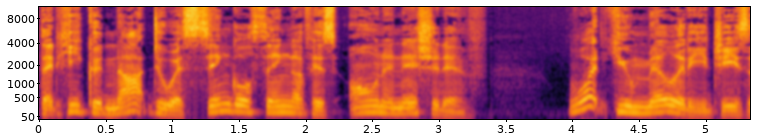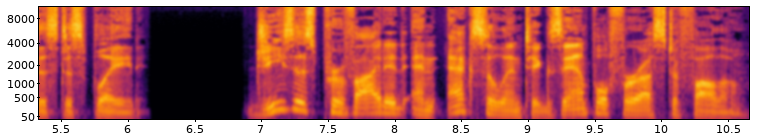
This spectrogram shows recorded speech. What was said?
that he could not do a single thing of his own initiative. What humility Jesus displayed! Jesus provided an excellent example for us to follow.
